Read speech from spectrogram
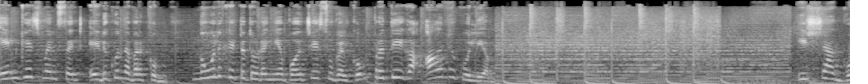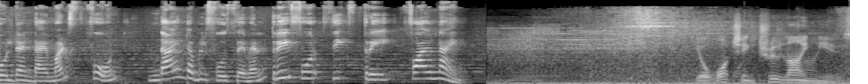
എൻഗേജ്മെന്റ് സെറ്റ് എടുക്കുന്നവർക്കും നൂലുകെട്ട് തുടങ്ങിയ പർച്ചേസുകൾക്കും പ്രത്യേക ആനുകൂല്യം. Isha gold and diamonds phone nine double four seven three four six three five nine. You're watching True Line News.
